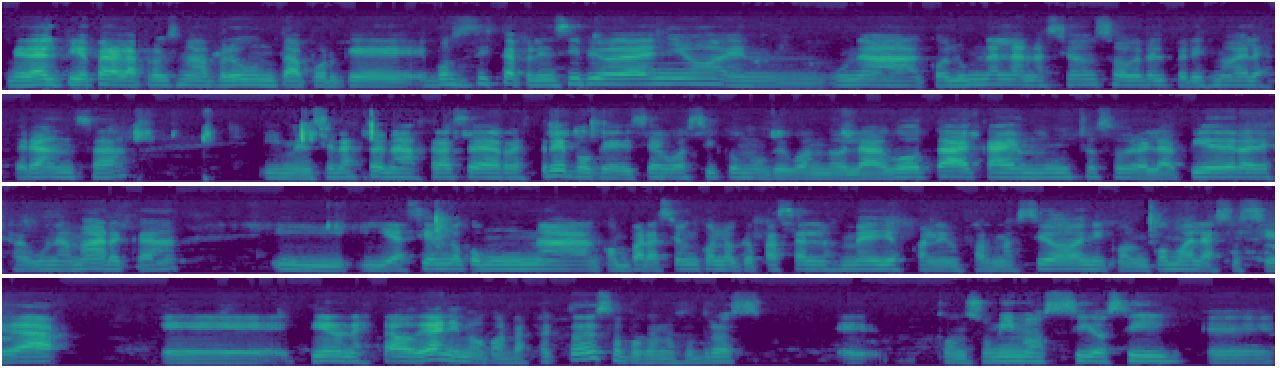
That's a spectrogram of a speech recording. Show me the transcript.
me da el pie para la próxima pregunta, porque vos hiciste a principio de año en una columna en La Nación sobre el periodismo de la esperanza, y mencionaste una frase de Restrepo que decía algo así como que cuando la gota cae mucho sobre la piedra deja alguna marca, y, haciendo como una comparación con lo que pasa en los medios, con la información y con cómo la sociedad eh, tiene un estado de ánimo con respecto a eso, porque nosotros eh, consumimos sí o sí eh,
